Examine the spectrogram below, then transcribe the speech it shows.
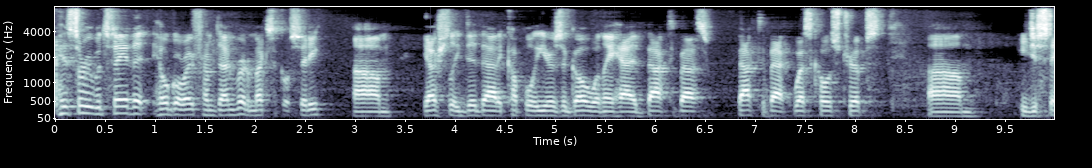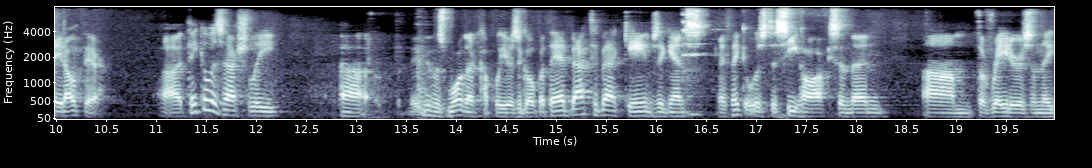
History would say that he'll go right from Denver to Mexico City. Um, he actually did that a couple of years ago when they had back-to-back, back-to-back West Coast trips. Um, he just stayed out there. Uh, I think it was actually uh, maybe it was more than a couple of years ago, but they had back-to-back games against I think it was the Seahawks and then um, the Raiders, and they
